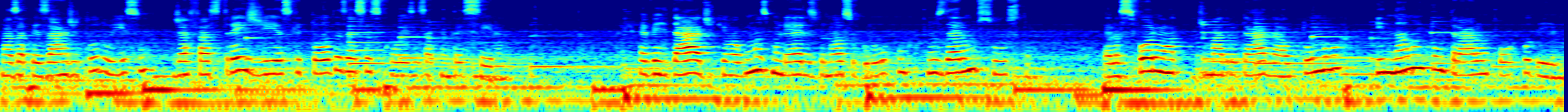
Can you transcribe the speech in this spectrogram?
mas apesar de tudo isso, já faz três dias que todas essas coisas aconteceram. É verdade que algumas mulheres do nosso grupo nos deram um susto. Elas foram de madrugada ao túmulo e não encontraram o corpo dele.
